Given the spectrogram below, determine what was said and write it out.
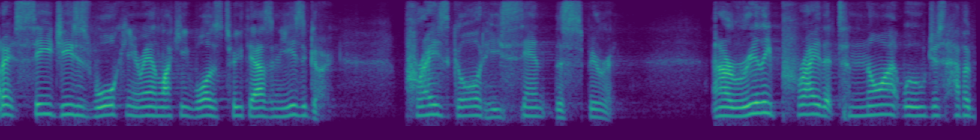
I don't see Jesus walking around like he was 2,000 years ago. Praise God, He sent the Spirit. And I really pray that tonight we'll just have a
